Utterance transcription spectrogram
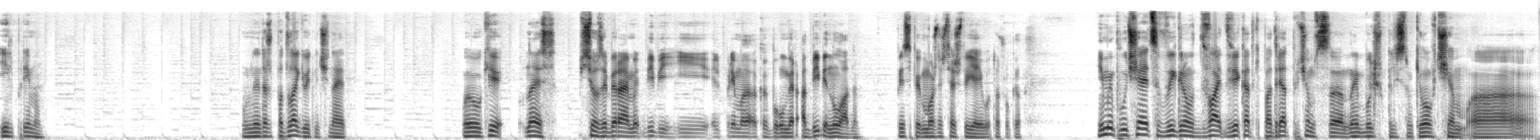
Иль Прима. У меня даже подлагивать начинает. Ой, окей, найс. Все, забираем Биби, и Эль Прима как бы умер от Биби, ну ладно. В принципе, можно считать, что я его тоже убил. И мы, получается, выиграем два, две катки подряд, причем с э, наибольшим количеством киллов, чем э,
